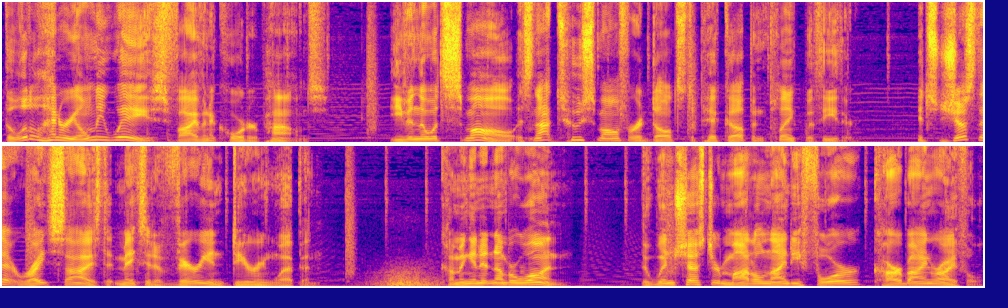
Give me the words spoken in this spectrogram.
The little Henry only weighs five and a quarter pounds. Even though it's small, it's not too small for adults to pick up and plink with either. It's just that right size that makes it a very endearing weapon. Coming in at number 1, the Winchester Model 94 Carbine Rifle.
